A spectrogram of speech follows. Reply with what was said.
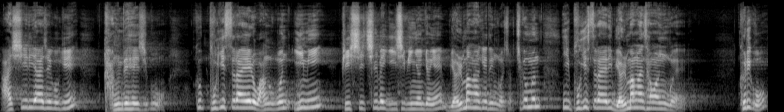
아시리아 제국이 강대해지고 그 북이스라엘 왕국은 이미 BC 722년경에 멸망하게 된 거죠. 지금은 이 북이스라엘이 멸망한 상황인 거예요. 그리고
